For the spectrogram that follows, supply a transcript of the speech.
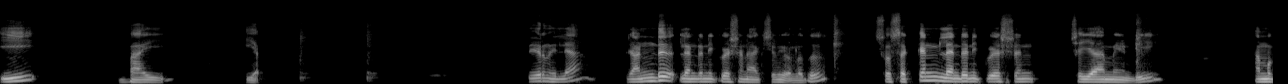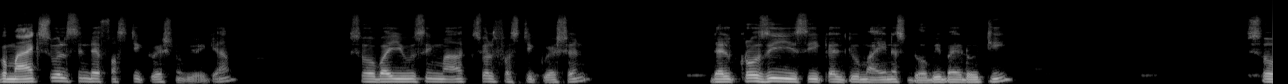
E by M തീർന്നില്ല. രണ്ട് ലണ്ടൻ ഇക്വേഷൻ ആക്ച്വലി ഉള്ളത്. സോ സെക്കൻഡ് ലണ്ടൻ ഇക്വേഷൻ ചെയ്യാൻ വേണ്ടി നമുക്ക് മാക്സ്വെൽസിന്റെ ഫസ്റ്റ് ഇക്വേഷൻ ഉപയോഗിക്കാം. So by using Maxwell first equation del cross E is equal to minus do B by do T so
